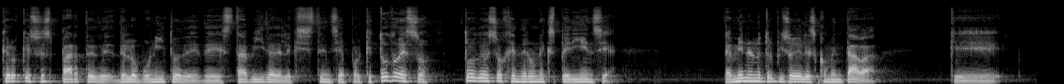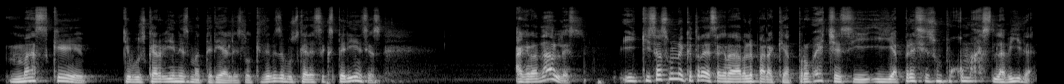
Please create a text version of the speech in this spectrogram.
creo que eso es parte de, lo bonito de, de, esta vida, de la existencia, porque todo eso, todo eso genera una experiencia. También en otro episodio les comentaba que más que, que buscar bienes materiales, lo que debes de buscar es experiencias agradables. Y quizás una que otra desagradable para que aproveches y, y aprecies un poco más la vida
